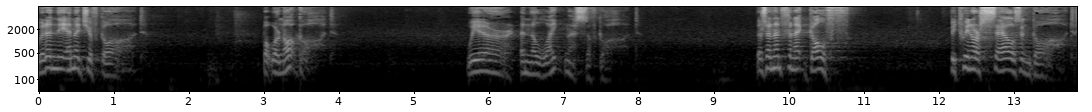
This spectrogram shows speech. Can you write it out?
We're in the image of God, but we're not God. We're in the likeness of God. There's an infinite gulf between ourselves and God.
